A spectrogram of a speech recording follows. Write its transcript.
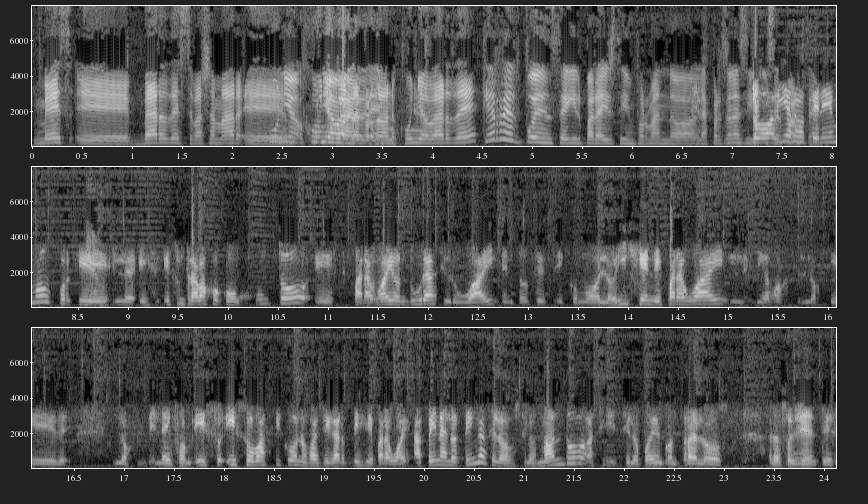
mes eh, verde, se va a llamar... Eh, junio, junio, verde, perdón, junio verde. ¿Qué red pueden seguir para irse informando las personas? Y Todavía no tenemos porque es, un trabajo conjunto, es Paraguay, Honduras y Uruguay, entonces eh, como el origen es Paraguay, digamos, los que... Los, la eso, eso básico nos va a llegar desde Paraguay. Apenas lo tenga, se los, se los mando, así se lo pueden encontrar a los, a los oyentes.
